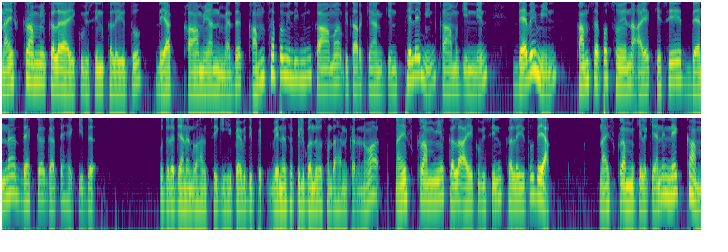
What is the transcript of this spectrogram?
නයිස්ක්‍රම්ය කළ අයකු විසින් කළ යුතු දෙයක් කාමයන් මැද කම්සැප විඳමින් කාම විතර්කයන්කින් පෙළෙමින් කාමකින්නෙන් දැවෙමින් කම්සැප සොයන අය කෙසේ දැන දැක ගත හැකිද. බුදුරජාණන් වහන්සේ ගිහි පැවිදි වෙනස පිළිබඳව සඳහන් කරනවා නයිස්ක්‍රම්ය කළ අයකු විසින් කළ යුතු දෙයක්. නයිස්ක්‍රම්ය කියල කියන්නේ නෙක්කම්ම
